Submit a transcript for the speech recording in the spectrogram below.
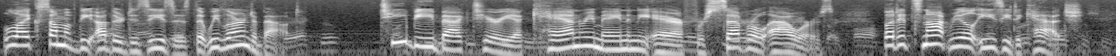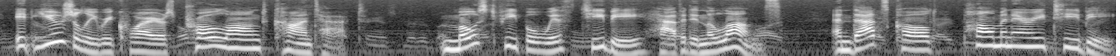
like some of the other diseases that we learned about. TB bacteria can remain in the air for several hours, but it's not real easy to catch. It usually requires prolonged contact. Most people with TB have it in the lungs, and that's called pulmonary TB.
